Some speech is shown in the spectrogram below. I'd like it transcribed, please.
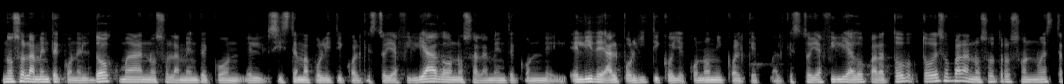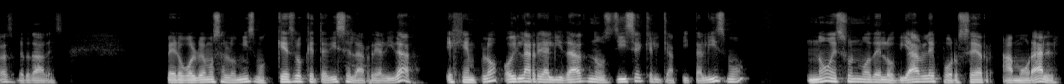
no solamente con el dogma, no solamente con el sistema político al que estoy afiliado, no solamente con el, ideal político y económico al que, al que estoy afiliado, para todo, todo eso para nosotros son nuestras verdades. Pero volvemos a lo mismo, ¿qué es lo que te dice la realidad? Ejemplo, hoy la realidad nos dice que el capitalismo no es un modelo viable por ser amoral.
